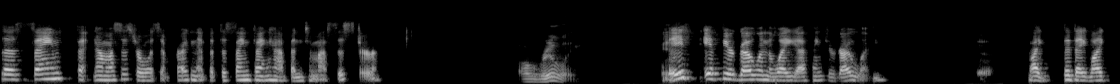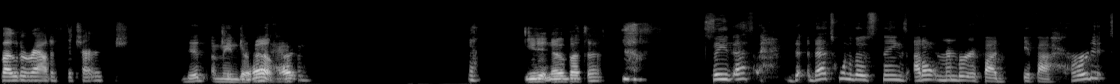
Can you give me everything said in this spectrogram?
The same thing. Now, my sister wasn't pregnant, but the same thing happened to my sister. Oh, really? Yeah. If if you're going the way I think you're going, Like, did they like vote her out of the church? Did I mean did her that out, right? happen? You didn't know about that? See, that's that's one of those things. I don't remember if I if I heard it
